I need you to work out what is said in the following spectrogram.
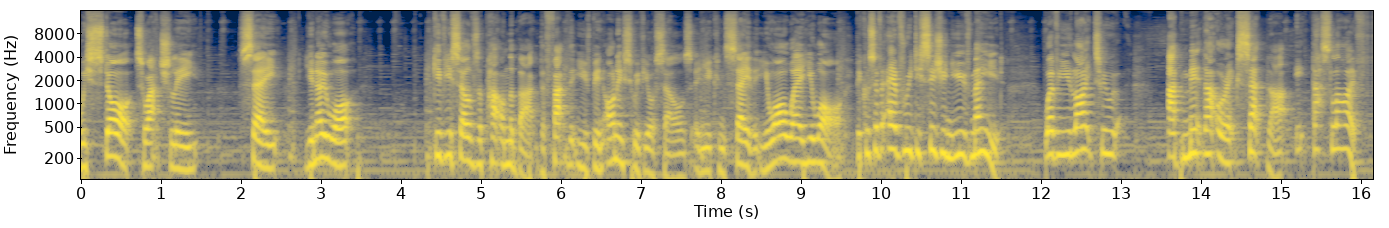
We start to actually say, you know what? Give yourselves a pat on the back. The fact that you've been honest with yourselves and you can say that you are where you are because of every decision you've made. Whether you like to admit that or accept that, it, that's life.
